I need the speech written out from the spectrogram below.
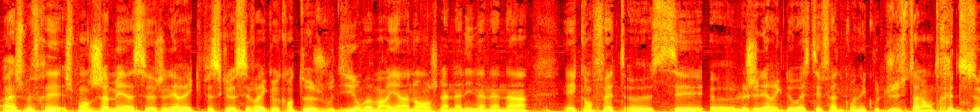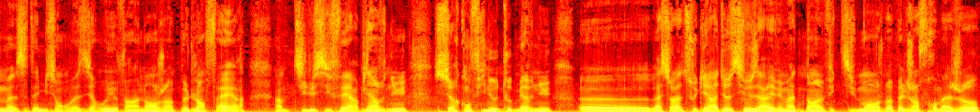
Ah, je me ferai, je pense jamais à ce générique parce que c'est vrai que quand euh, je vous dis on va marier un ange, nanani nanana, et qu'en fait euh, c'est euh, le générique de West qu'on écoute juste à l'entrée de ce- cette émission, on va se dire oui, enfin un ange un peu de l'enfer, un petit Lucifer. Bienvenue sur Confine tout, bienvenue euh, bah, sur la Tsugi Radio. Si vous arrivez maintenant, effectivement, je m'appelle Jean Fromageau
